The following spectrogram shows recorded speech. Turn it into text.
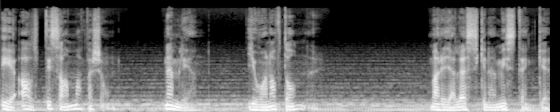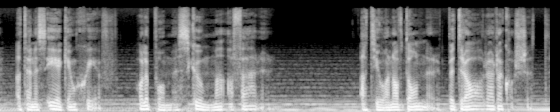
är alltid samma person, nämligen Johan af Donner. Maria Leskinen misstänker att hennes egen chef håller på med skumma affärer. Att Johan af Donner bedrar Röda Korset.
